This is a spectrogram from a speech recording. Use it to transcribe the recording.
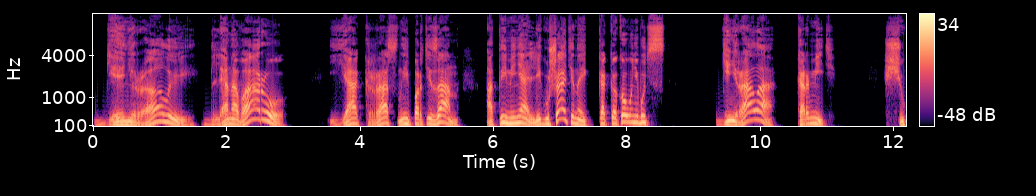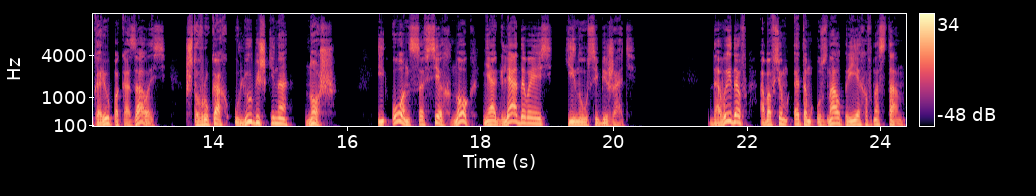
«Генералы! Для Навару! Я красный партизан, а ты меня лягушатиной, как какого-нибудь с... генерала, кормить. Щукарю показалось, что в руках у Любешкина нож, и он со всех ног, не оглядываясь, кинулся бежать. Давыдов обо всем этом узнал, приехав на стан,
